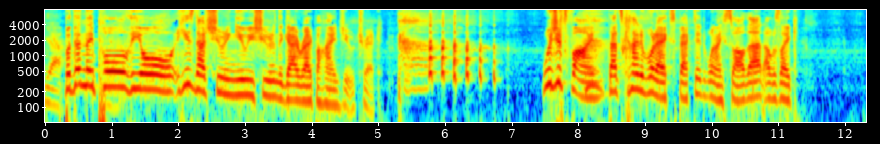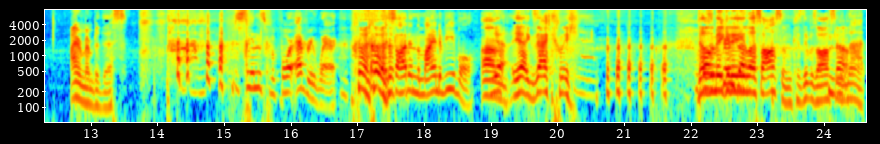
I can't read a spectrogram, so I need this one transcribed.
Yeah, But then they pull the old he's not shooting you, he's shooting the guy right behind you trick. Which is fine. That's kind of what I expected when I saw that. I was like I remember this. I've seen this before everywhere. I saw it in the mind of evil. Um, yeah, yeah, exactly. Doesn't Well, make it any less awesome because it was awesome No. in that.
